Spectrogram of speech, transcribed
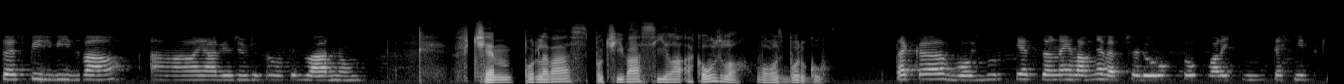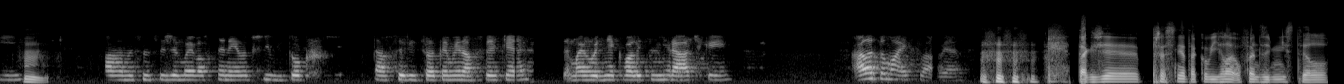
to je spíš výzva a já věřím, že to holky zvládnou. V čem podle vás spočívá síla a kouzlo Wolfsburgu? Tak uh, Wolfsburg je silný hlavně vepředu, jsou kvalitní, technický hmm. a myslím si, že mají vlastně nejlepší útok, dá se říct celkem i na světě. Mají hodně kvalitní hráčky, ale to má i Slávě. Takže přesně takovýhle ofenzivní styl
